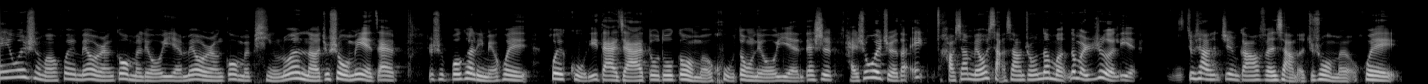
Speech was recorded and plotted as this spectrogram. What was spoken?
哎，为什么会没有人给我们留言，没有人给我们评论呢？就是我们也在，就是播客里面会会鼓励大家多多跟我们互动留言，但是还是会觉得，哎，好像没有想象中那么那么热烈。就像 Jim 刚刚分享的，就是我们会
